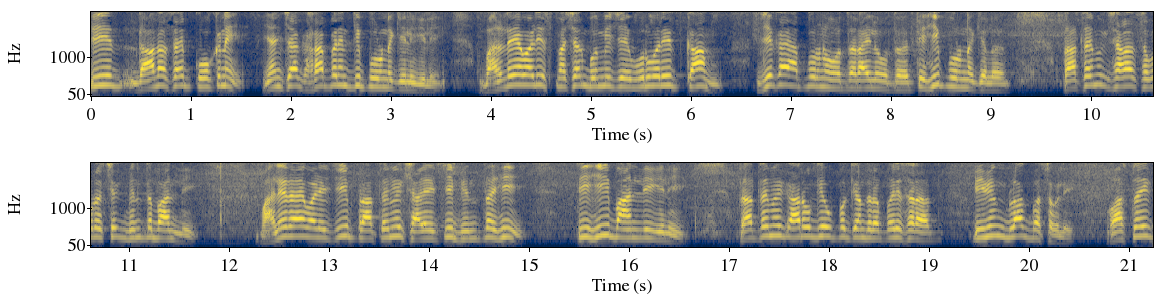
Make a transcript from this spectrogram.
ती दादासाहेब कोकणे यांच्या घरापर्यंत ती पूर्ण केली गेली. भालरेवाडी स्मशानभूमीचे उर्वरित काम जे काय अपूर्ण होतं राहिलं होतं तेही पूर्ण केलं. प्राथमिक शाळा संरक्षक भिंत बांधली. भालेरायवाडीची प्राथमिक शाळेची भिंत ही तीही बांधली गेली. प्राथमिक आरोग्य उपकेंद्र परिसरात पिव्हिंग ब्लॉक बसवले. वास्तविक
